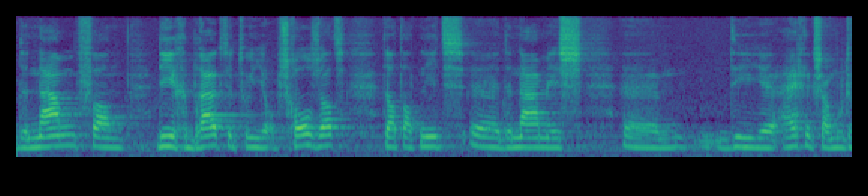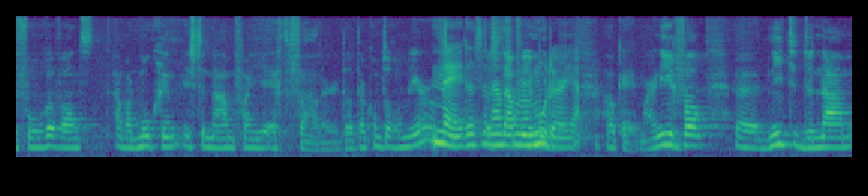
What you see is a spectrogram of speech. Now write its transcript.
de naam van, die je gebruikte toen je op school zat, dat dat niet eh, de naam is eh, die je eigenlijk zou moeten voeren. Want Ahmad Moekrim is de naam van je echte vader. Dat, daar komt toch om neer? of- Nee, dat is de naam van je moeder, ja. Oké, maar in ieder geval eh, niet de naam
